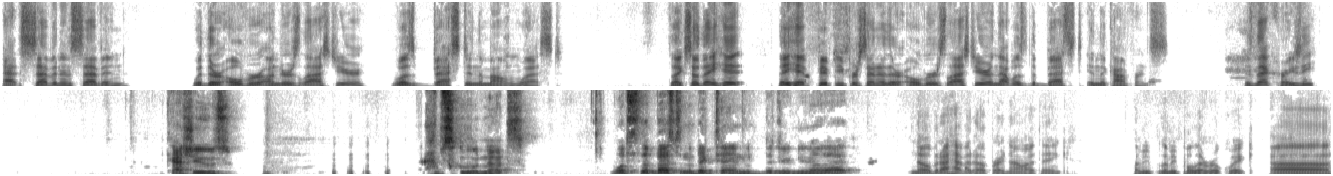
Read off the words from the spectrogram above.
at seven and seven with their over unders last year was best in the Mountain West. Like so they hit they hit 50% of their overs last year and that was the best in the conference. Isn't that crazy? Cashews. Absolute nuts. What's the best in the Big Ten? Did you do you know that? No, but I have it up right now, I think. Let me let me pull that real quick. Uh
